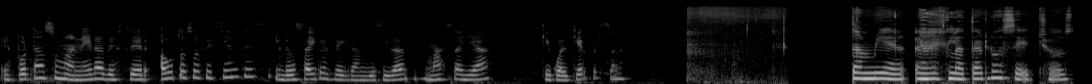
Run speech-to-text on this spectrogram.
exportan su manera de ser autosuficientes y los aires de grandiosidad más allá que cualquier persona. También, relatar los hechos,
